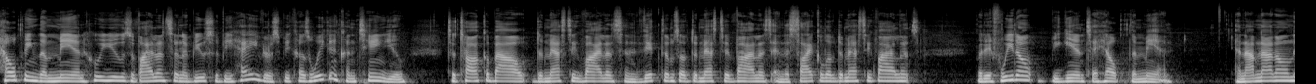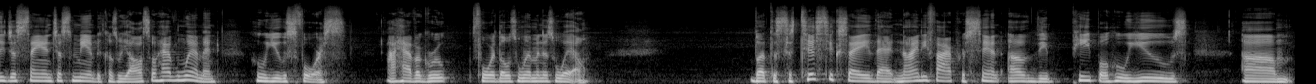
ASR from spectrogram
helping the men who use violence and abusive behaviors because we can continue to talk about domestic violence and victims of domestic violence and the cycle of domestic violence. But if we don't begin to help the men, and I'm not only just saying just men, because we also have women who use force. I have a group for those women as well. But the statistics say that 95% of the people who use um,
